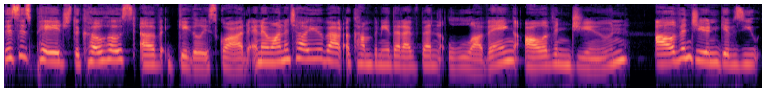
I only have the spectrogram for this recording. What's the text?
This is Paige, the co-host of Giggly Squad, and I want to tell you about a company that I've been loving, Olive and June. Olive and June gives you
